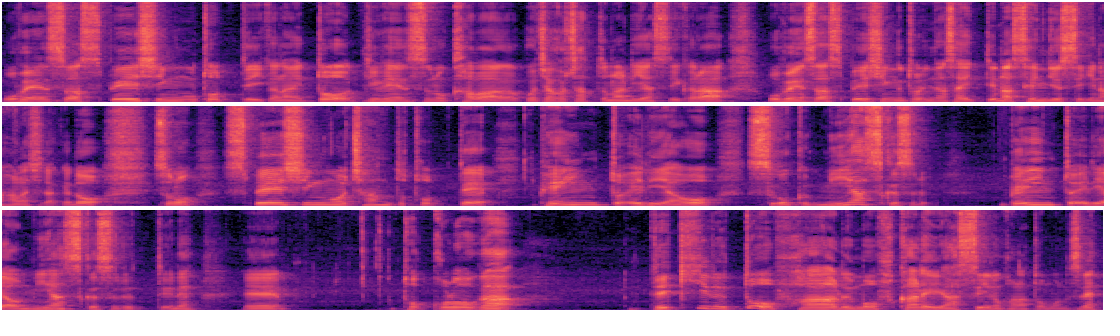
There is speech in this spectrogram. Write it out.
オフェンスはスペーシングを取っていかないとディフェンスのカバーがごちゃごちゃっとなりやすいからオフェンスはスペーシング取りなさいっていうのは戦術的な話だけどそのスペーシングをちゃんと取ってペイントエリアをすごく見やすくする。ペイントエリアを見やすくするっていうね、えー、ところができるとファールも吹かれやすいのかなと思うんですね。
